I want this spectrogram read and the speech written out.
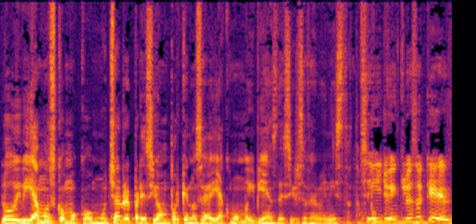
lo vivíamos como con mucha represión porque no se veía como muy bien decirse feminista tampoco. Sí, yo incluso que,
